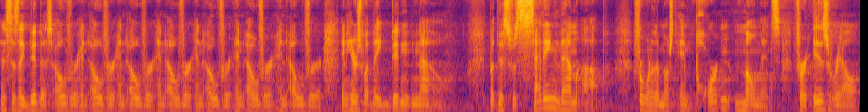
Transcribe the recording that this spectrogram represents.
And it says they did this over and over and over and over and over and over and over. And here's what they didn't know. But this was setting them up for one of the most important moments for Israel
